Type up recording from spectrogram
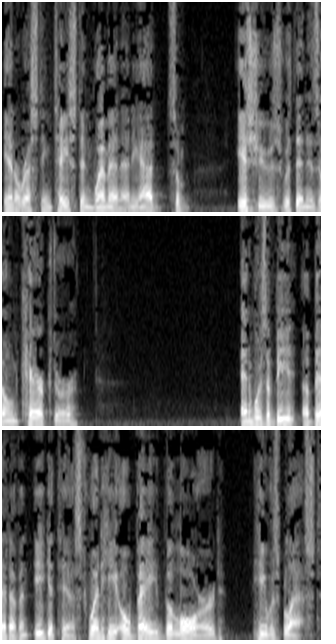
interesting taste in women and he had some issues within his own character, and was a bit, a bit of an egotist, when he obeyed the Lord, he was blessed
